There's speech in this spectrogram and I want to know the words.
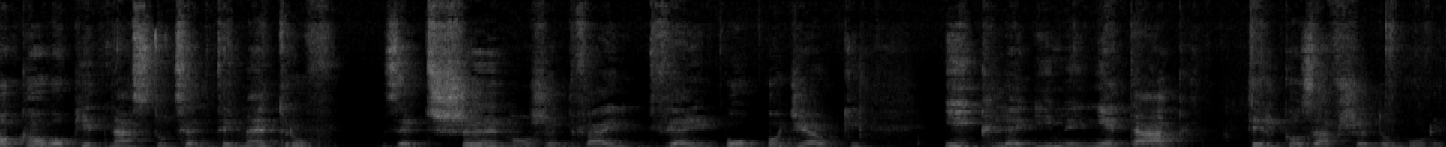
około 15 cm, ze 3, może 2,5 podziałki i kleimy nie tak, tylko zawsze do góry.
